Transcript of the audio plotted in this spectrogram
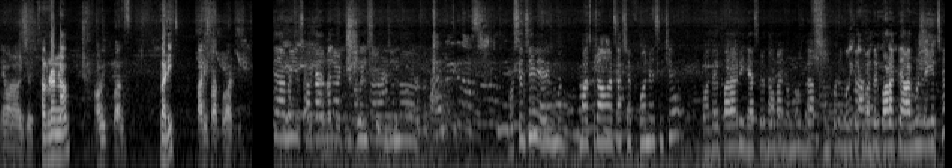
নেমানো হয়েছে। আপনার নাম? অমিত পাল। বাড়ি? বাড়ি পাকুয়াট আমি সকালবেলা টিফিন করার জন্য বসেছি ম- মাত্র আমার কাছে ফোন এসেছে। আমাদের পাড়ারই গ্যাসের দোকান অমুকদা ফোন করে বলছে আমাদের পাড়াতে আগুন লেগেছে?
